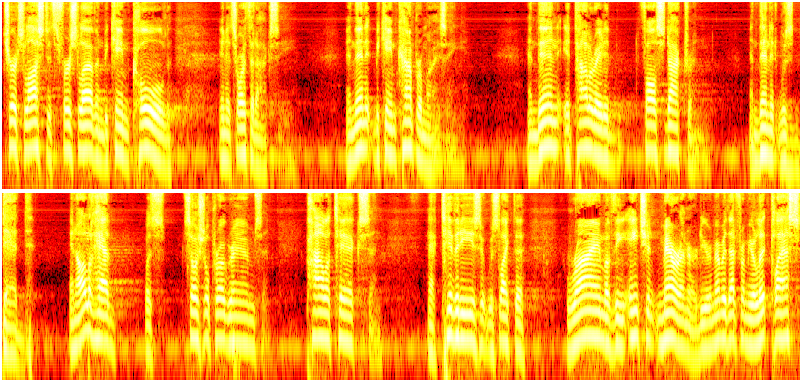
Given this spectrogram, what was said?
The church lost its first love and became cold in its orthodoxy. And then it became compromising. And then it tolerated false doctrine. And then it was dead. And all it had was social programs and politics and activities. It was like the rhyme of the ancient mariner. Do you remember that from your lit class?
